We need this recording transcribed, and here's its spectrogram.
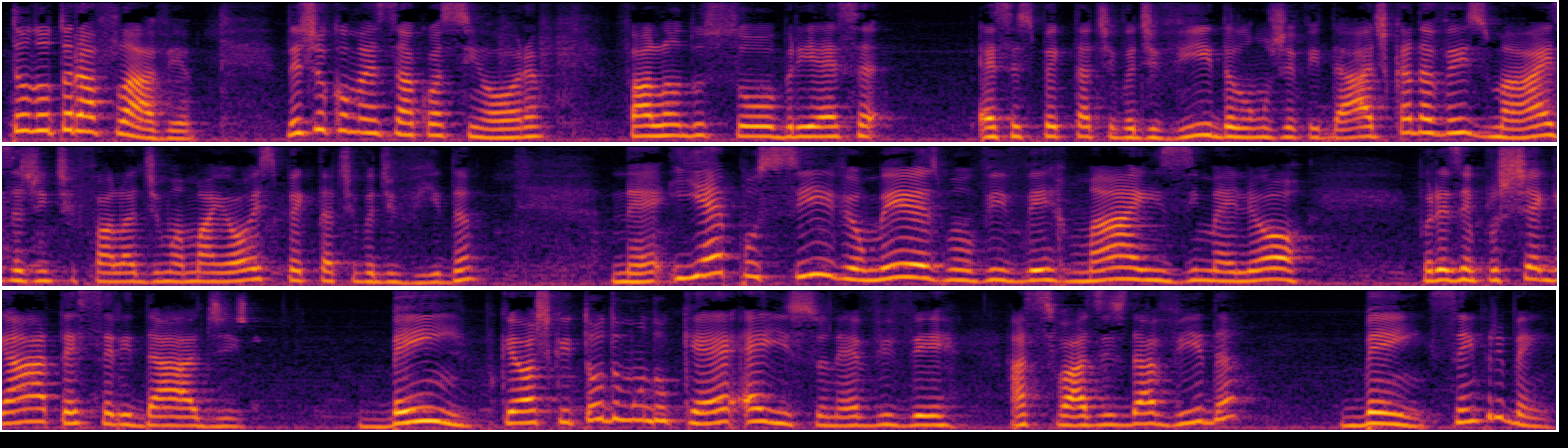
Então, doutora Flávia, deixa eu começar com a senhora falando sobre essa essa expectativa de vida, longevidade. Cada vez mais a gente fala de uma maior expectativa de vida, né? E é possível mesmo viver mais e melhor? Por exemplo, chegar à terceira idade bem, porque eu acho que todo mundo quer é isso, né? Viver as fases da vida bem, sempre bem.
